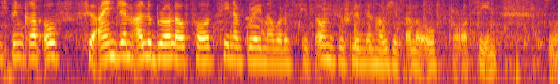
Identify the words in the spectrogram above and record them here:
Ich bin gerade auf für ein Gem alle Brawler auf Power 10 upgraden, aber das ist jetzt auch nicht so schlimm. Dann habe ich jetzt alle auf Power 10. So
